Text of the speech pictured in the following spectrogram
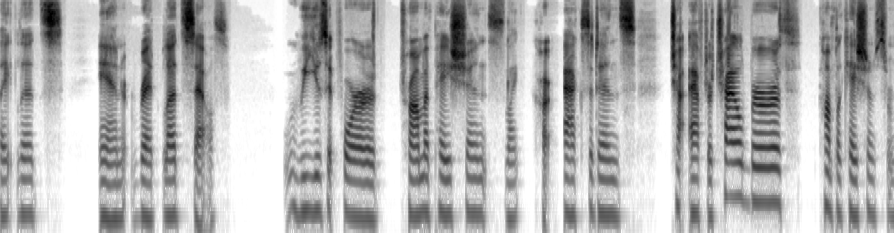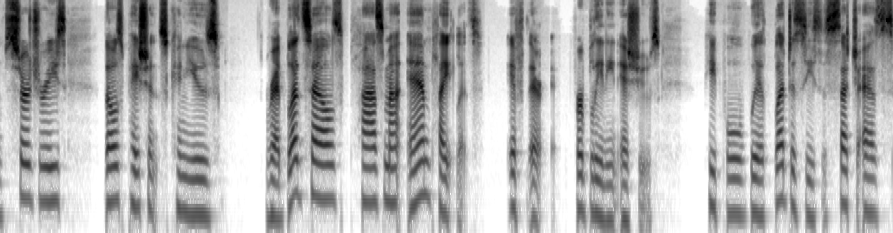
platelets, and red blood cells. We use it for trauma patients like car accidents, ch- after childbirth, complications from surgeries. Those patients can use red blood cells, plasma, and platelets if they're for bleeding issues. People with blood diseases such as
